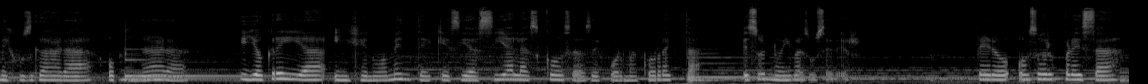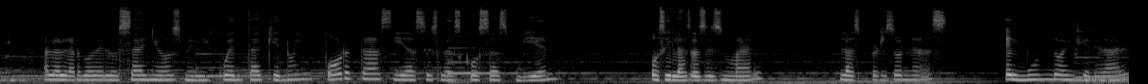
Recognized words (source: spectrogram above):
me juzgara, opinara, y yo creía ingenuamente que si hacía las cosas de forma correcta, eso no iba a suceder. Pero, oh sorpresa, a lo largo de los años me di cuenta que no importa si haces las cosas bien o si las haces mal, las personas el mundo en general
